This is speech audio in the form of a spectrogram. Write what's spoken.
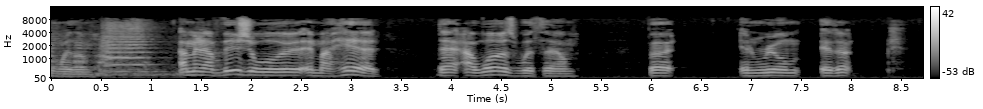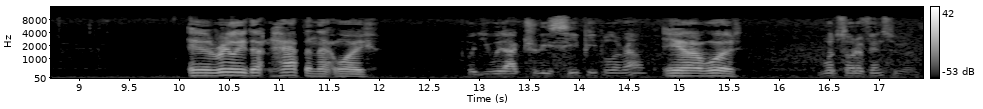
Along with them. I mean, I visual it in my head that I was with them, but in real, it don't, it really doesn't happen that way. But you would actually see people around? Yeah, I would. What sort of instruments?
